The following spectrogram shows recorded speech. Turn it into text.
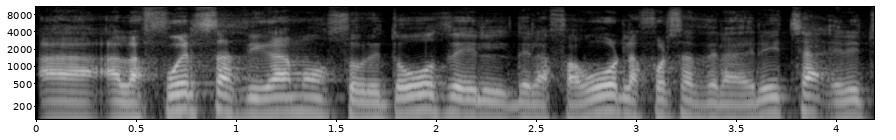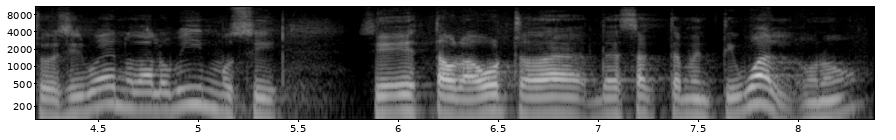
a, las fuerzas, digamos, sobre todo del, de la favor, las fuerzas de la derecha, el hecho de decir, bueno, da lo mismo si, si esta o la otra da, exactamente igual, ¿o no?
